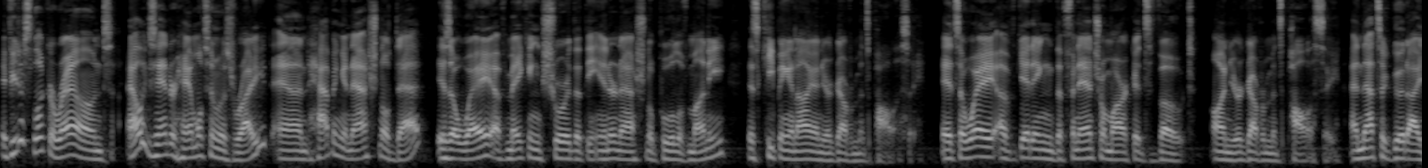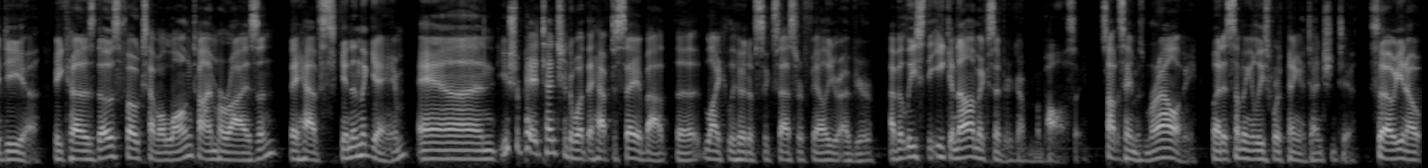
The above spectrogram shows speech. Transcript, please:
if you just look around, Alexander Hamilton was right, and having a national debt is a way of making sure that the international pool of money is keeping an eye on your government's policy. It's a way of getting the financial markets vote on your government's policy. And that's a good idea because those folks have a long time horizon. They have skin in the game and you should pay attention to what they have to say about the likelihood of success or failure of your of at least the economics of your government policy. It's not the same as morality, but it's something at least worth paying attention to. So, you know,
